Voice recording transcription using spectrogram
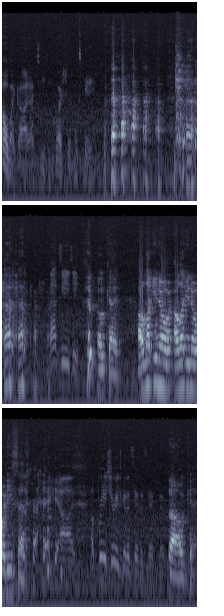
Oh my God, that's an easy question. That's me. That's easy. okay. I'll let you know. I'll let you know what he says. yeah, I'm pretty sure he's gonna say the same thing. Oh, okay.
